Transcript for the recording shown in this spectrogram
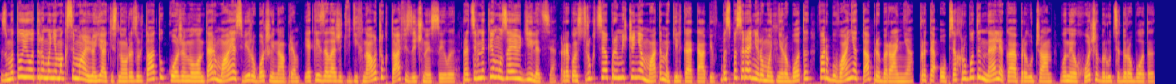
З метою отримання максимально якісного результату кожен волонтер має свій робочий напрям, який залежить від їх навичок та фізичної сили. Працівники музею діляться. Реконструкція приміщення матиме кілька етапів: безпосередні ремонтні роботи, фарбування та прибирання. Проте обсяг роботи не лякає прилучан. Вони охоче беруться до роботи.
